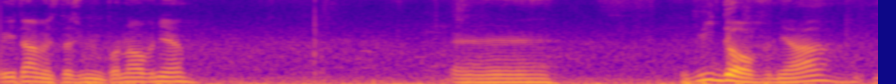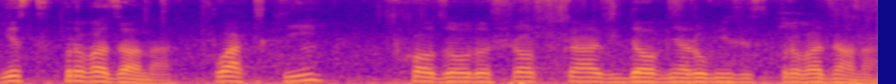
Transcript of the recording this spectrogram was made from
Witam, jesteśmy ponownie. Yy, widownia jest wprowadzana. Płaczki wchodzą do środka, widownia również jest wprowadzana.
